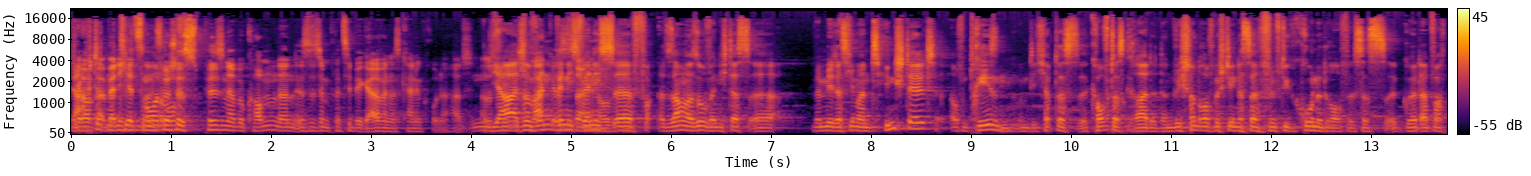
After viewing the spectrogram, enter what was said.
Ja, aber wenn ich jetzt ein frisches Pilsener bekomme, dann ist es im Prinzip egal, wenn es keine Krone hat. Also ja, also wenn, wenn ich wenn ich äh, also sagen wir mal so, wenn ich das äh, wenn mir das jemand hinstellt auf den Tresen und ich habe das äh, kauft das gerade, dann will ich schon darauf bestehen, dass da eine vernünftige Krone drauf ist. Das äh, gehört einfach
